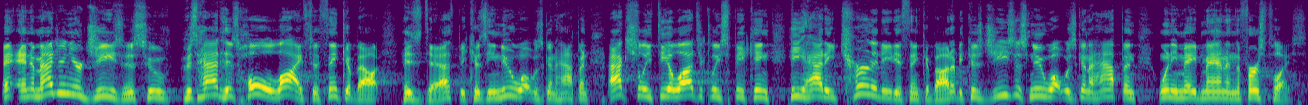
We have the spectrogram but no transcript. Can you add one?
And imagine you're Jesus who, who's had his whole life to think about his death because he knew what was going to happen. Actually, theologically speaking, he had eternity to think about it because Jesus knew what was going to happen when he made man in the first place.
